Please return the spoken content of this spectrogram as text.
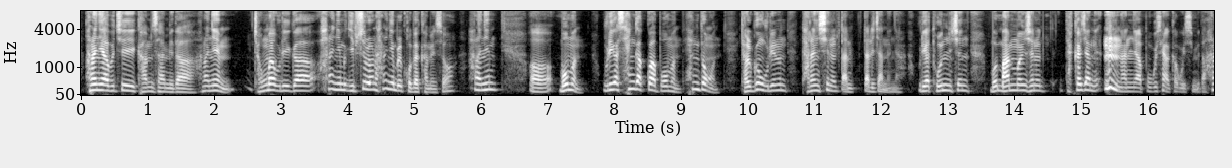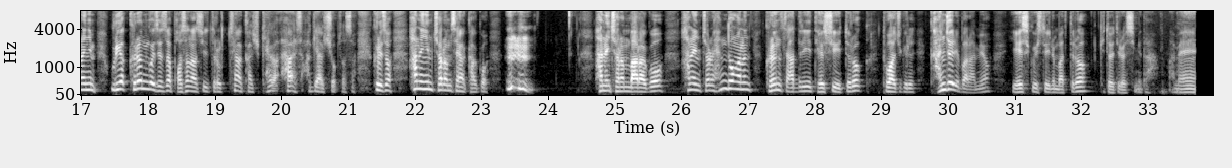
하나님 아버지 감사합니다. 하나님 정말 우리가 하나님을 입술로는 하나님을 고백하면서 하나님 어, 몸은 우리가 생각과 몸은 행동은 결국 우리는 다른 신을 따르지 않느냐. 우리가 돈신 뭐 만문신을 택하지 않느냐 보고 생각하고 있습니다. 하나님 우리가 그런 것에서 벗어날 수 있도록 생각하게 하시옵소서. 그래서 하나님처럼 생각하고 하나님처럼 말하고 하나님처럼 행동하는 그런 자들이 될 수 있도록 도와주기를 간절히 바라며 예수 그리스도 이름 받들어 기도드렸습니다. 아멘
